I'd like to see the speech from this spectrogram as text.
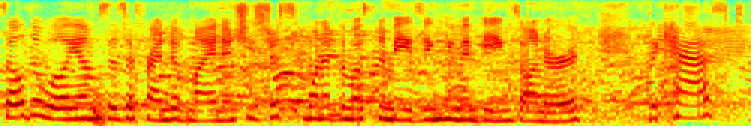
Zelda Williams is a friend of mine, and she's just one of the most amazing human beings on earth. The cast.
